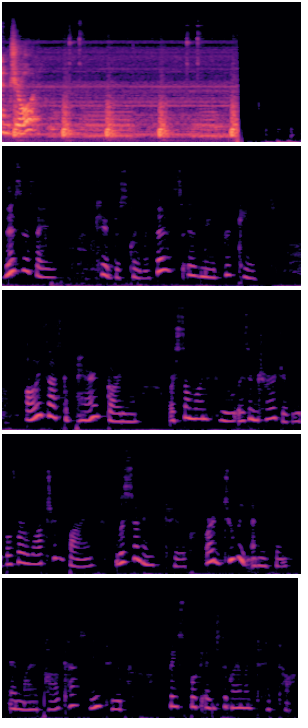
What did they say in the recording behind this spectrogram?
Enjoy. This is a kid disclaimer. This is made for kids. Always ask a parent, guardian, or someone who is in charge of you before watching, buying, listening to, or doing anything in my podcast, YouTube, Facebook, Instagram, and TikTok.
